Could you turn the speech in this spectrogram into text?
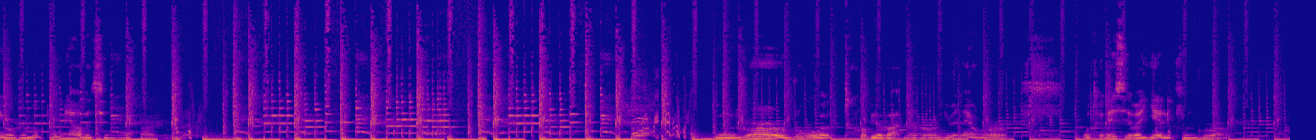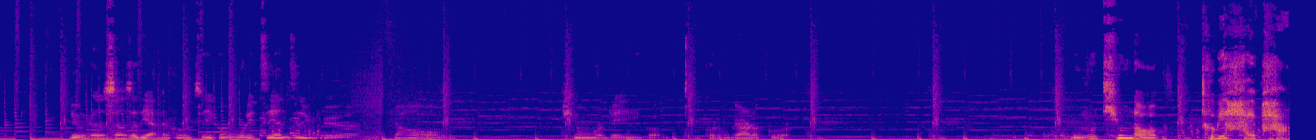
有什么不妙的情况发生。有时候，如果特别晚的时候，因为那会儿我特别喜欢夜里听歌，凌晨三四点的时候，自己跟屋里自言自语，然后听会儿这一个各种各样的歌。有时候听到特别害怕，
